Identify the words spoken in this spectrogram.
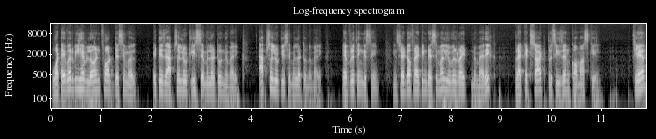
Whatever we have learned for decimal, it is absolutely similar to numeric. Absolutely similar to numeric. Everything is same. Instead of writing decimal, you will write numeric, bracket start, precision, comma, scale. Clear?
